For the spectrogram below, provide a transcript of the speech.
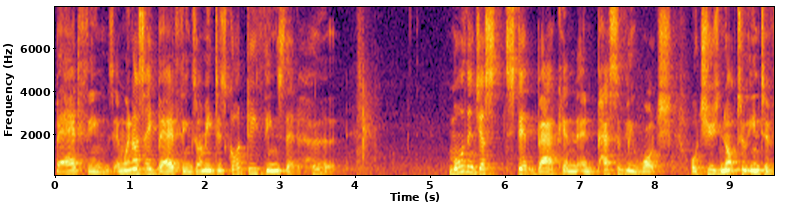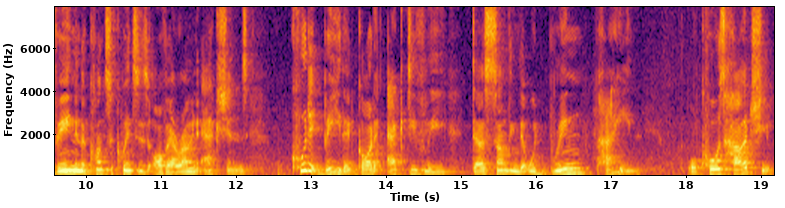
bad things? And when I say bad things, I mean, does God do things that hurt? More than just step back and, and passively watch or choose not to intervene in the consequences of our own actions, could it be that God actively does something that would bring pain? or cause hardship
